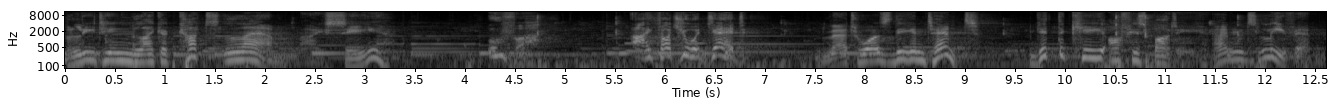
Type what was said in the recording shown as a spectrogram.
Bleating like a cut lamb, I see. Ufa. I thought you were dead. That was the intent. Get the key off his body, and leave him.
